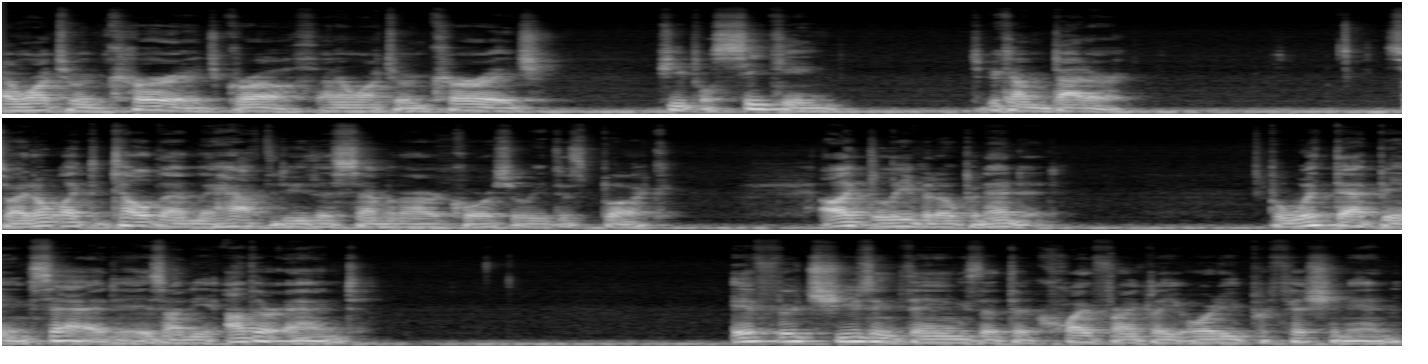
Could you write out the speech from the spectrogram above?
I want to encourage growth and I want to encourage people seeking to become better. So I don't like to tell them they have to do this seminar course or read this book. I like to leave it open ended. But with that being said, is on the other end, if they're choosing things that they're quite frankly already proficient in,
